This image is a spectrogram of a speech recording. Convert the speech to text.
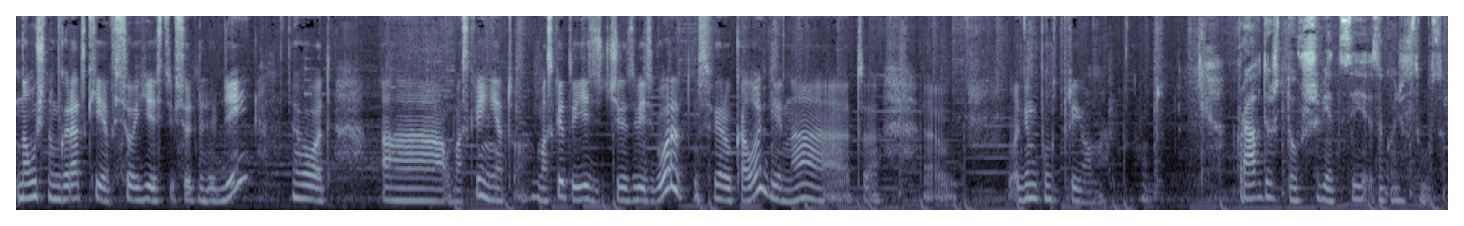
научном городке все есть и все для людей, вот, а в Москве нету. В Москве ты ездишь через весь город на сферу экологии на это, э, один пункт приема. Вот. Правда, что в Швеции закончился мусор?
